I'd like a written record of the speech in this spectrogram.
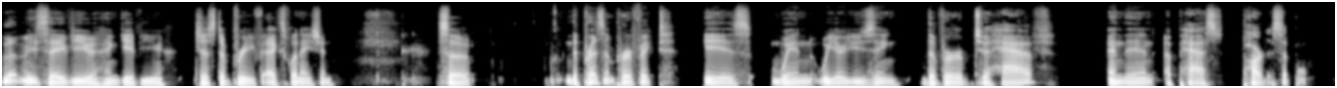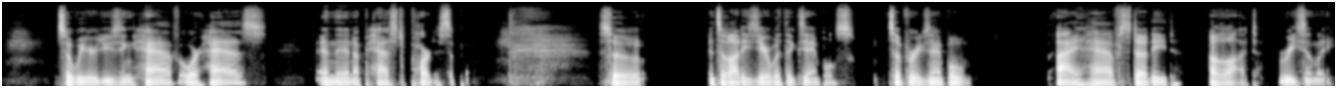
let me save you and give you just a brief explanation. So, the present perfect is when we are using the verb to have and then a past participle. So, we are using have or has and then a past participle. So, it's a lot easier with examples. So, for example, I have studied a lot recently,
